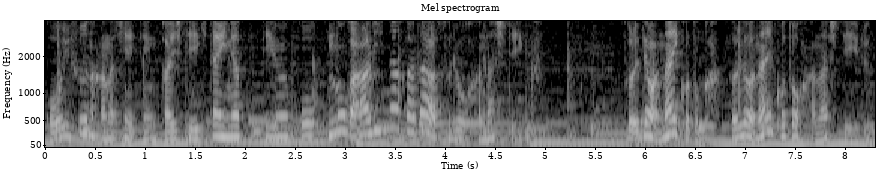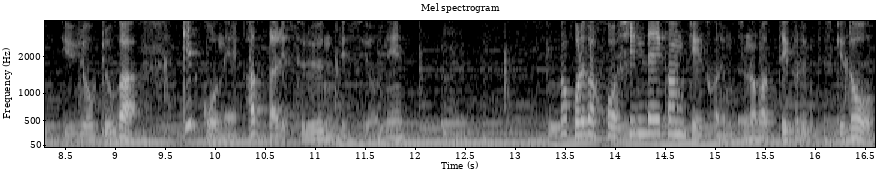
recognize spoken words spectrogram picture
こういう風な話に展開していきたいなっていうのがありながらそれを話していく。それではないことか。それではないことを話しているっていう状況が結構ねあったりするんですよね、まあ、これがこう信頼関係とかにもつながってくるんですけど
